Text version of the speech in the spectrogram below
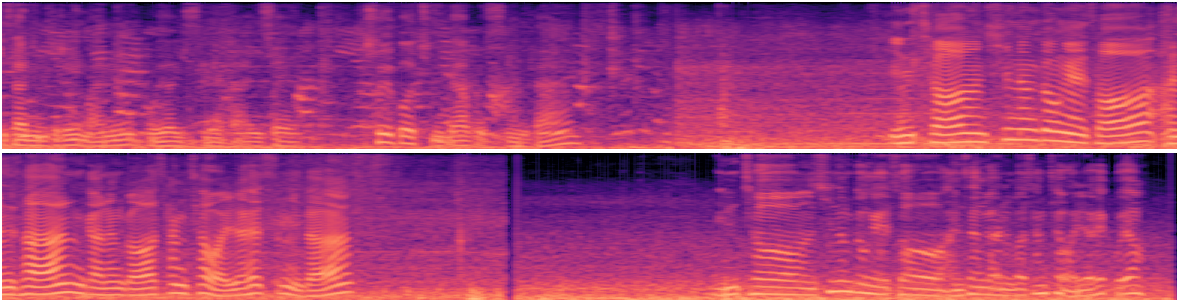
기사님들이 많이 모여 있습니다. 이제 출고 준비하고 있습니다. 인천 신흥동에서 안산 가는 거 상차 완료했습니다. 인천 신흥동에서 안산 가는 거 상차 완료했고요.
